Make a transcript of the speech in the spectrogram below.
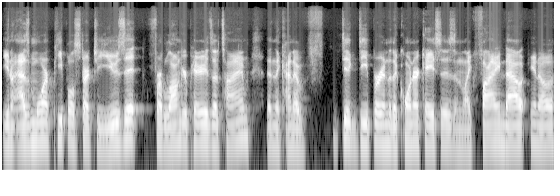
you know as more people start to use it for longer periods of time then they kind of dig deeper into the corner cases and like find out you know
